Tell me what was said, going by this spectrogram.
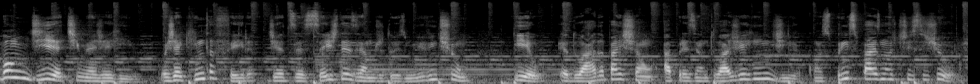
Bom dia, time AG Rio! Hoje é quinta-feira, dia 16 de dezembro de 2021, e eu, Eduarda Paixão, apresento o AG Rio em Dia com as principais notícias de hoje.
